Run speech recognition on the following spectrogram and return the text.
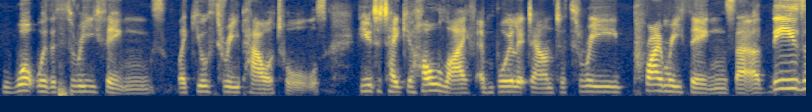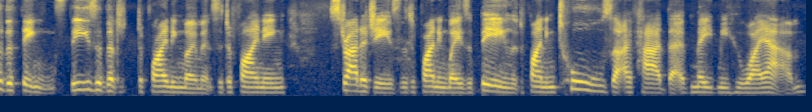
what were the three things, like your three power tools, for you to take your whole life and boil it down to three primary things that are these are the things, these are the defining moments, the defining strategies, the defining ways of being, the defining tools that I've had that have made me who I am,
